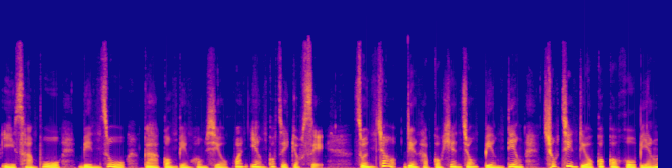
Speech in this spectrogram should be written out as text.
以参与民主甲公平方式反映国际局势，遵照联合国宪章平等促进着各国和平、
